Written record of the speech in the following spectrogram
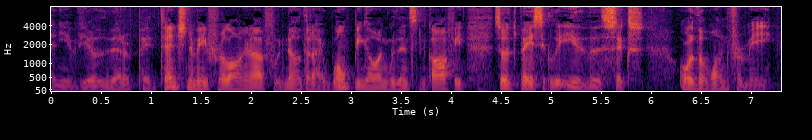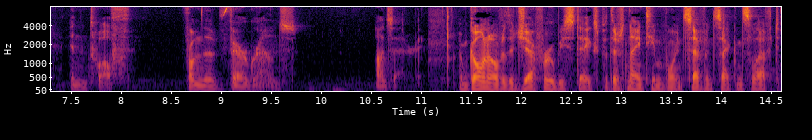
Any of you that have paid attention to me for long enough would know that I won't be going with Instant Coffee. So it's basically either the six or the one for me in the 12th from the fairgrounds on Saturday. I'm going over the Jeff Ruby stakes, but there's 19.7 seconds left.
